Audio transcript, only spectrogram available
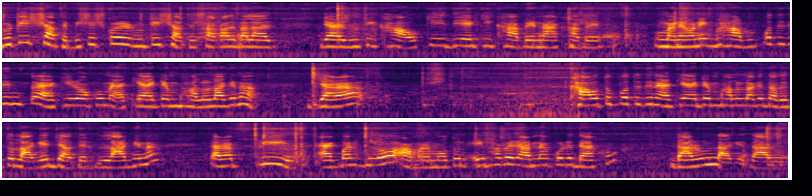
রুটির সাথে, বিশেষ করে রুটির সাথে, সকালবেলা যারা রুটি খাও, কি দিয়ে কি খাবে, না খাবে মানে অনেক ভাব, প্রতিদিন তো একই রকম, একই আইটেম ভালো লাগে না? যারা খাও তো প্রতিদিন একই আইটেম ভালো লাগে, তাদের তো লাগে, যাদের লাগে না তারা প্লিজ একবার হলো আমার মতন এইভাবে রান্না করে দেখো, দারুণ লাগে, দারুণ।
